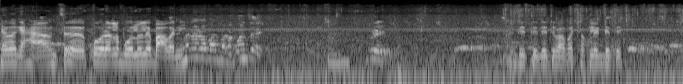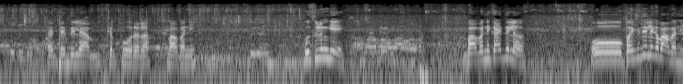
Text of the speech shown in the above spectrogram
हे बघा हा आमचं पोराला बोलवलंय बाबांनी. देते देते बाबा चॉकलेट देते. काय ते दिले आमच्या पोराला बाबानी. उचलून घे. बाबांनी काय दिलं? ओ पैसे दिले का बाबांनी?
